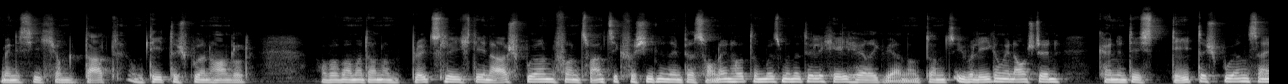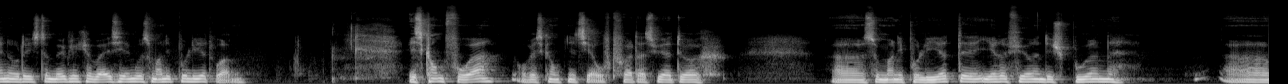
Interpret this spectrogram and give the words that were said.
wenn es sich um, Tat, um Täterspuren handelt. Aber wenn man dann plötzlich DNA-Spuren von 20 verschiedenen Personen hat, dann muss man natürlich hellhörig werden und dann Überlegungen anstellen, können das Täterspuren sein oder ist da möglicherweise irgendwas manipuliert worden? Es kommt vor, aber es kommt nicht sehr oft vor, dass wir durch äh, so manipulierte, irreführende Spuren, äh,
